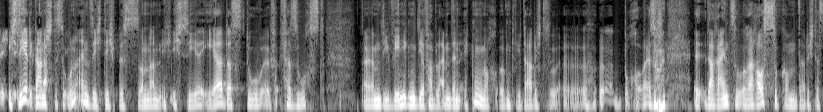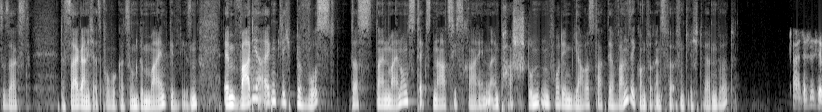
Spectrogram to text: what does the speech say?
ich, ich sehe gar nicht, dass du uneinsichtig bist, sondern ich, ich sehe eher, dass du äh, versuchst ähm, die wenigen dir verbleibenden Ecken noch irgendwie dadurch zu, äh, also äh, da rein zu oder rauszukommen, dadurch, dass du sagst, das sei gar nicht als Provokation gemeint gewesen. Ähm, war dir eigentlich bewusst, dass dein Meinungstext Nazis rein ein paar Stunden vor dem Jahrestag der Wannsee-Konferenz veröffentlicht werden wird? Ah, das ist ja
